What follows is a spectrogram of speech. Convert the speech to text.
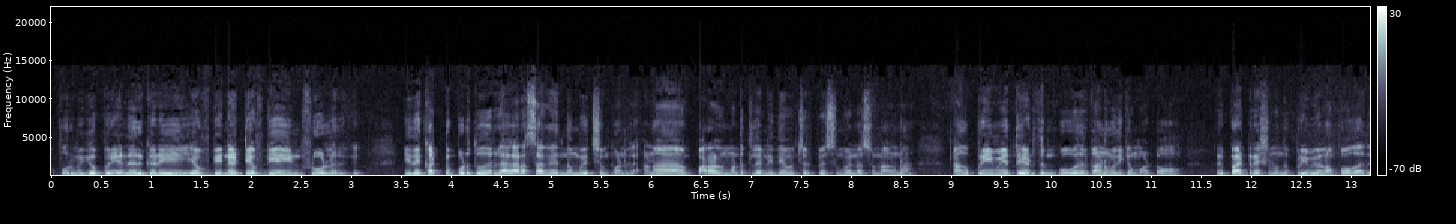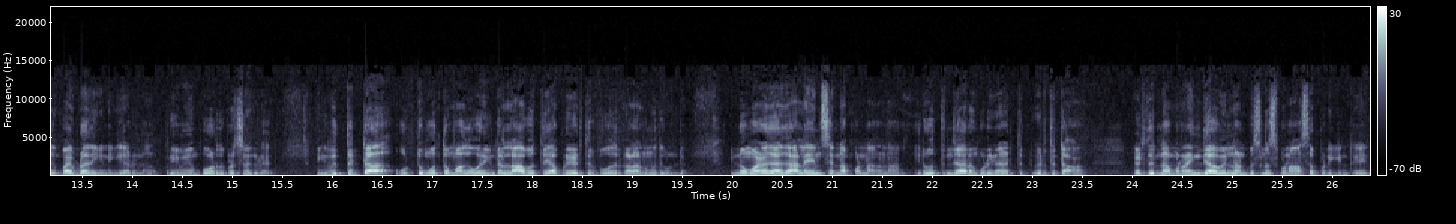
அப்போ ஒரு மிகப்பெரிய நெருக்கடி எஃப்டி நெட் எஃப்டிஐ இன்ஃப்ளோவில் இருக்குது இதை கட்டுப்படுத்துவதற்காக அரசாங்கம் எந்த முயற்சியும் பண்ணல. ஆனால் பாராளுமன்றத்தில் நிதியமைச்சர் பேசும்போது என்ன சொன்னாங்கன்னா நாங்கள் ப்ரீமியத்தை எடுத்துகிட்டு போவதற்கு அனுமதிக்க மாட்டோம். ரிப்பாட்ரேஷன் வந்து ப்ரீமியம்லாம் போகாது. பயப்படாதீங்க நீங்கள் அப்படின்னாங்க. ப்ரீமியம் போகிறது பிரச்சனை கிடையாது. நீங்கள் வித்துட்டா ஒட்டுமொத்தமாக வருகின்ற லாபத்தை அப்படியே எடுத்துகிட்டு போவதற்கான அனுமதி உண்டு. இன்னும் அழகாக அலையன்ஸ் என்ன பண்ணாங்கன்னா இருபத்தஞ்சாயிரம் கோடி நான் எடுத்துட்டு எடுத்துட்டான் எடுத்துகிட்டு நான் பண்ணுறேன் இந்தியாவில் நான் பிஸ்னஸ் பண்ண ஆசைப்படுகின்றேன்.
